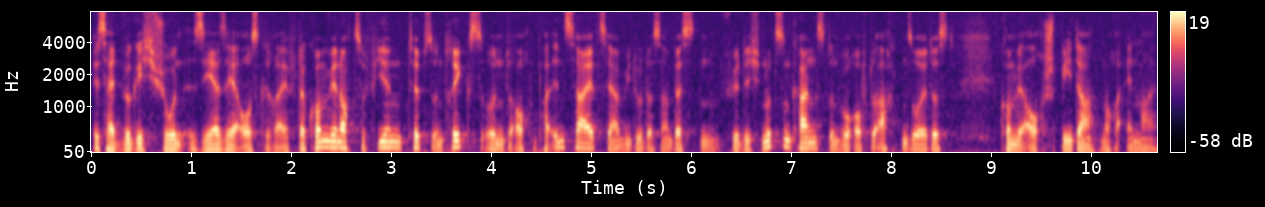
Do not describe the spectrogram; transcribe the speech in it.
ist halt wirklich schon sehr, sehr ausgereift. Da kommen wir noch zu vielen Tipps und Tricks und auch ein paar Insights, ja, wie du das am besten für dich nutzen kannst und worauf du achten solltest, kommen wir auch später noch einmal.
